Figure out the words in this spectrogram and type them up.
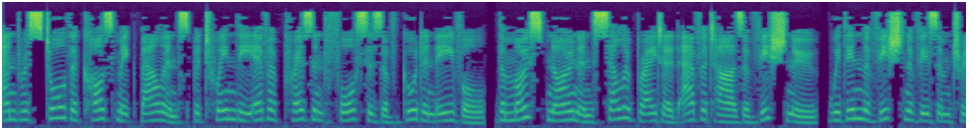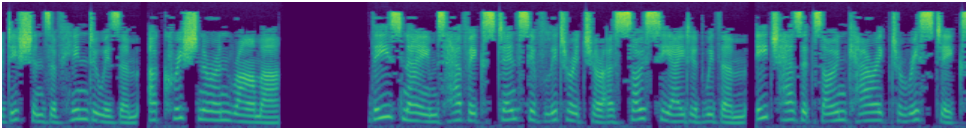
and restore the cosmic balance between the ever-present forces of good and evil. The most known and celebrated avatars of Vishnu, within the Vaishnavism traditions of Hinduism, are Krishna and Rama. These names have extensive literature associated with them, each has its own characteristics,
